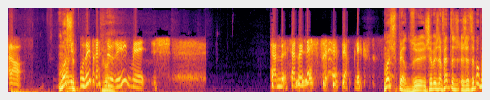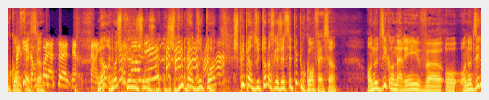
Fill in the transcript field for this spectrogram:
Alors, Moi, on je est supposé être rassuré, mais je- ça me, ça me laisse très perplexe. moi, je suis perdu. Je, en fait, je, je sais pas pourquoi on OK, fait donc je ça. suis pas la seule. Merci, Mario. Non, moi, je suis plus, je, je- je suis plus perdu que toi. Je suis plus perdu que toi parce que je sais plus pourquoi on fait ça. On nous dit qu'on arrive euh, au, on nous dit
